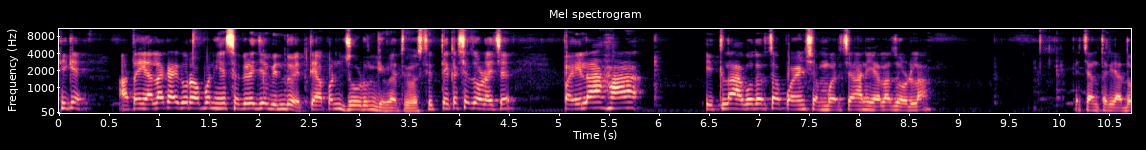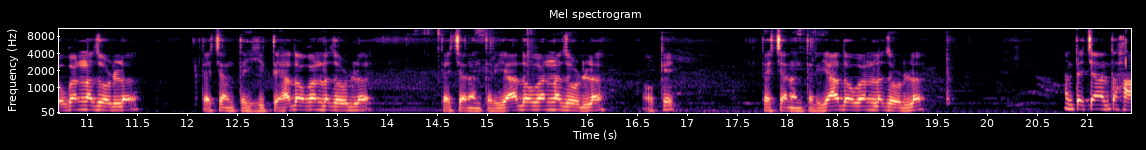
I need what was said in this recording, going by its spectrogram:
ठीक आहे? आता याला काय करू आपण? हे सगळे जे बिंदू आहेत ते आपण जोडून घेऊयात व्यवस्थित. ते कसे जोडायचे? पहिला हा इथला अगोदरचा पॉईंट शंभरच्या आणि याला जोडला. त्याच्यानंतर या दोघांना जोडलं. त्याच्यानंतर इथे ह्या दोघांना जोडलं. त्याच्यानंतर या दोघांना जोडलं ओके? त्याच्यानंतर या दोघांना जोडलं. आणि त्याच्यानंतर हा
